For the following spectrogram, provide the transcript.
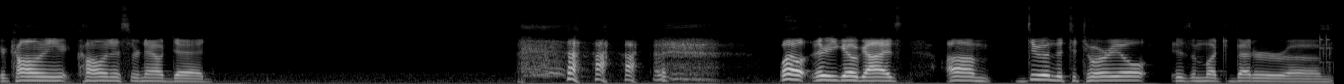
Your colony colonists are now dead. well, there you go, guys. Um, doing the tutorial is a much better um,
